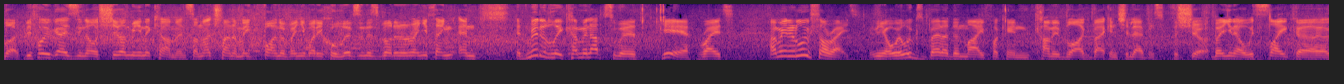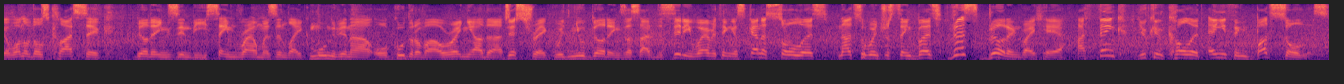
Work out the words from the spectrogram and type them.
look, before you guys, you know, shit on me in the comments, I'm not trying to make fun of anybody who lives in this building or anything. And admittedly, coming up to it here, right? I mean, it looks alright. You know, it looks better than my fucking commie block back in Chelyabinsk, for sure. But you know, it's like uh, one of those classic buildings in the same realm as in like Murino or Kudrovo or any other district with new buildings outside of the city where everything is kind of soulless, not so interesting. But this building right here, I think you can call it anything but soulless.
